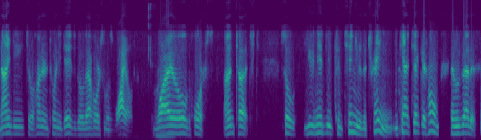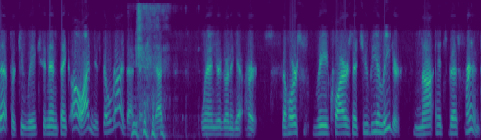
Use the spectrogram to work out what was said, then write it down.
90 to 120 days ago, that horse was wild, wild horse, untouched. So you need to continue the training. You can't take it home and let it set for two weeks and then think, oh, I can just go ride that thing. That's when you're going to get hurt. The horse requires that you be a leader, not its best friend.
